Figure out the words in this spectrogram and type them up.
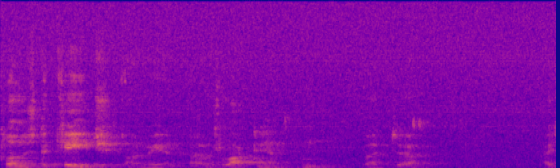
closed the cage on me and I was locked in. But uh, I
